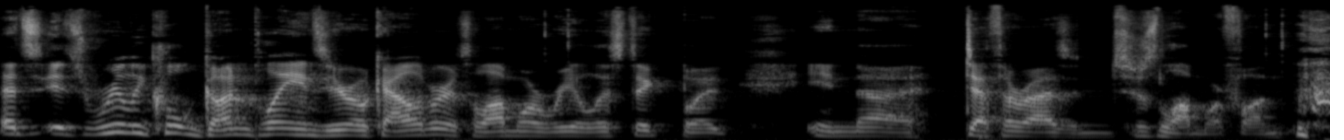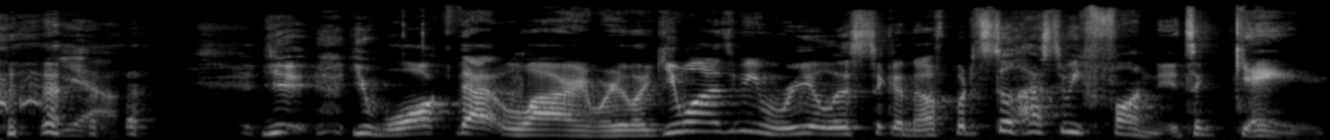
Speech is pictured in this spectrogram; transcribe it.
it's it's really cool gunplay in Zero Caliber. It's a lot more realistic, but in uh, Death Horizon, it's just a lot more fun. yeah. You you walk that line where you're like, you want it to be realistic enough, but it still has to be fun. It's a game.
